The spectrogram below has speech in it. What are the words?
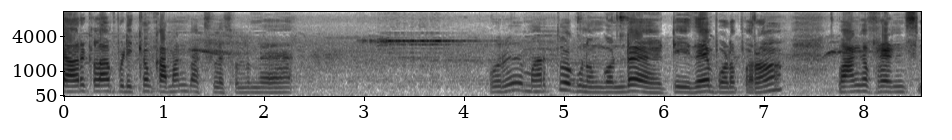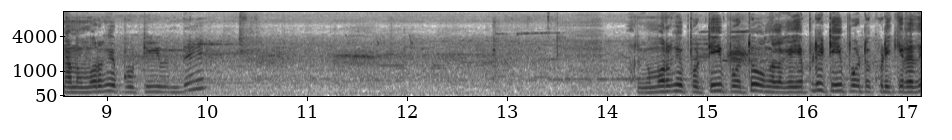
யாருக்கெல்லாம் பிடிக்கும் கமெண்ட் பாக்ஸில் சொல்லுங்கள் ஒரு மருத்துவ குணம் கொண்ட டீ தான் போட போகிறோம் வாங்க ஃப்ரெண்ட்ஸ் நம்ம முருங்கைப்பூ டீ வந்து பாருங்க முருங்கைப்பூ டீ போட்டு உங்களுக்கு எப்படி டீ போட்டு குடிக்கிறது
